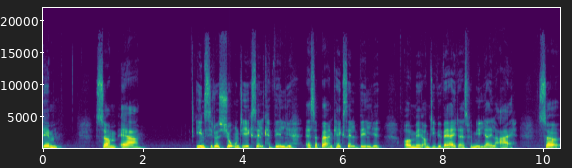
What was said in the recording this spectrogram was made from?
dem, som er i en situation, de ikke selv kan vælge. Altså børn kan ikke selv vælge, om, øh, om de vil være i deres familier eller ej. Så,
